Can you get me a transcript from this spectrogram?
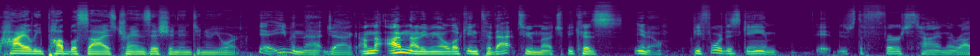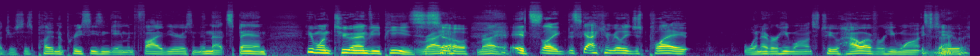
highly publicized transition into New York. Yeah, even that, Jack. I'm not I'm not even gonna look into that too much because, you know, before this game, it's the first time that Rodgers has played in the preseason game in five years, and in that span, he won two MVPs. Right. So right. it's like this guy can really just play whenever he wants to, however he wants exactly. to,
